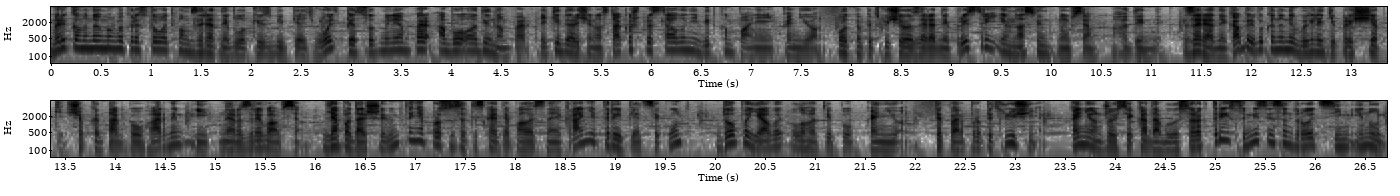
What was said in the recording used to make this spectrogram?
ми рекомендуємо використовувати вам зарядний блок USB 5 В 500 мА або 1 А, які, до речі, у нас також представлені від компанії Canyon. От ми підключили зарядний пристрій і в нас вімкнувся годинник. Зарядний кабель виконаний в вигляді прищепки, щоб контакт був гарним і не розривався. Для подальшого вімкнення просто затискайте палець на екрані 3-5 секунд до появи логотипу Canyon. Тепер про підключення. Canyon Joystick KW43 сумісний з Android 7.0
